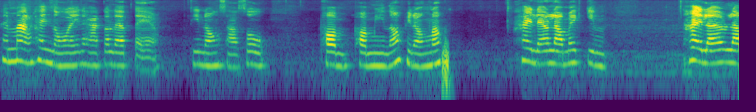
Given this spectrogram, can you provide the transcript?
ให้มากให้น้อยนะคะ ก็แล้วแต่ที่น้องสาวโซ่พอพอมีเนาะพี่น้องเนาะให้แล้วเราไม่กิน ให้แล้วเรา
